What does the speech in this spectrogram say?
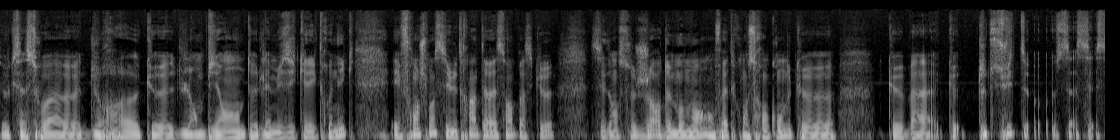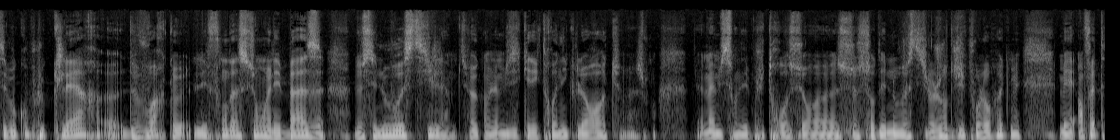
que ça soit du rock, de l'ambiance, de la musique électronique. Et franchement, c'est ultra intéressant parce que c'est dans ce genre de moment en fait qu'on se rend compte que que, bah, que tout de suite, c'est beaucoup plus clair euh, de voir que les fondations et les bases de ces nouveaux styles, un petit peu comme la musique électronique, le rock, pense, même si on n'est plus trop sur, euh, sur, sur des nouveaux styles aujourd'hui pour le rock, mais, mais en fait,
